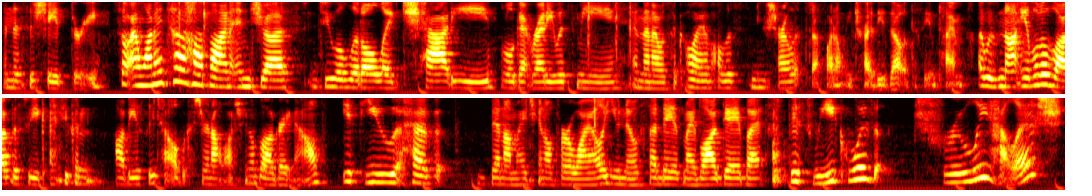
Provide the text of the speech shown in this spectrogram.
And this is shade three. So I wanted to hop on and just do a little like chatty, little get ready with me. And then I was like, oh, I have all this new Charlotte stuff. Why don't we try these out at the same time? I was not able to vlog this week, as you can obviously tell because you're not watching a vlog right now. If you have been on my channel for a while, you know Sunday is my vlog day, but this week was truly hellish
